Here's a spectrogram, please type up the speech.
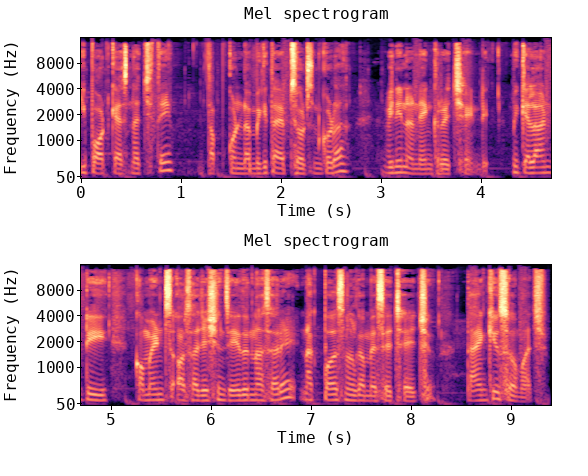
ఈ పాడ్కాస్ట్ నచ్చితే తప్పకుండా మిగతా ఎపిసోడ్స్ని కూడా విని నన్ను ఎంకరేజ్ చేయండి. మీకు ఎలాంటి కామెంట్స్ ఆర్ సజెషన్స్ ఏదున్నా సరే నాకు పర్సనల్గా మెసేజ్ చేయొచ్చు. థ్యాంక్ యూ సో మచ్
